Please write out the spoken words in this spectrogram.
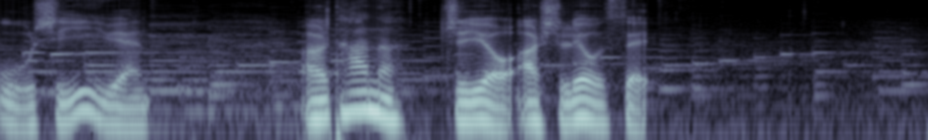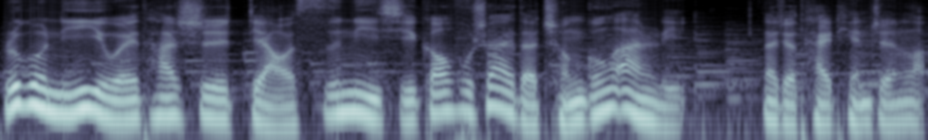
五十亿元。而他呢，只有二十六岁。如果你以为他是屌丝逆袭高富帅的成功案例，那就太天真了。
